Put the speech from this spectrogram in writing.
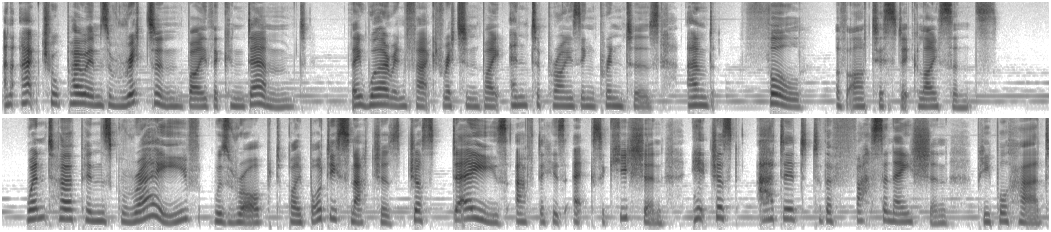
and actual poems written by the condemned. They were, in fact, written by enterprising printers and full of artistic license. When Turpin's grave was robbed by body snatchers just days after his execution, it just added to the fascination people had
